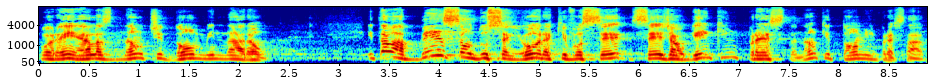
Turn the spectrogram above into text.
porém elas não te dominarão. Então a bênção do Senhor é que você seja alguém que empresta, não que tome emprestado.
